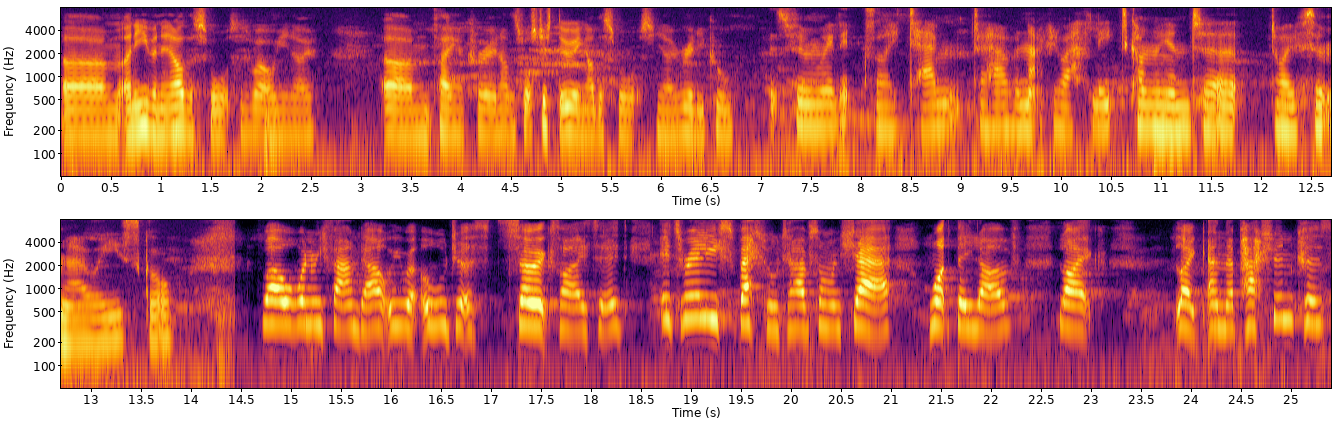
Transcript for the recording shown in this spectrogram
um, and even in other sports as well. You know, um, playing a career in other sports, just doing other sports. You know, really cool. It's been really exciting to have an actual athlete coming into Dive St Mary's School. Well, when we found out, we were all just so excited. It's really special to have someone share what they love, like, like, and their passion. Because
